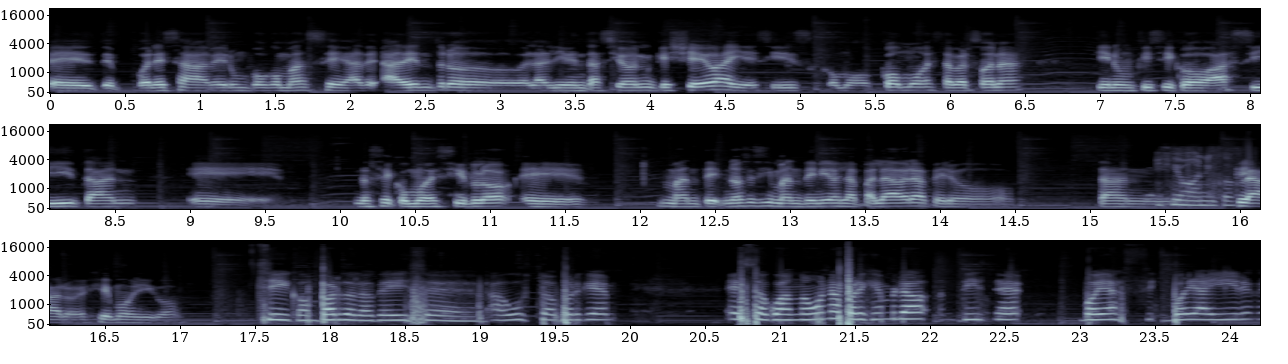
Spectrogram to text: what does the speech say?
eh, te pones a ver un poco más eh, ad- adentro la alimentación que lleva y decís como cómo esta persona tiene un físico así tan, eh, no sé cómo decirlo, eh, no sé si mantenido es la palabra, pero tan Hegemónico. claro, hegemónico. Sí, comparto lo que dice Augusto, porque eso, cuando uno, por ejemplo, dice voy a, voy a ir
